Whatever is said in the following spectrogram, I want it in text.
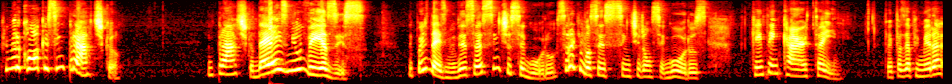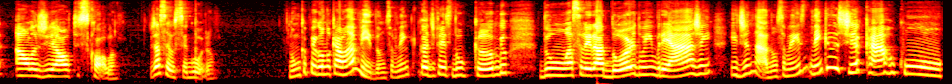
primeiro coloca isso em prática, em prática, 10 mil vezes. Depois de 10 mil vezes, você vai se sentir seguro. Será que vocês se sentiram seguros quem tem carta aí? Foi fazer a primeira aula de autoescola. Já saiu seguro? Nunca pegou no carro na vida, não sabe nem a diferença do câmbio, do acelerador, do embreagem e de nada. Não sabe nem, nem que existia carro com,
